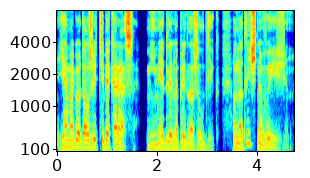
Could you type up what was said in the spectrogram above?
«Я могу одолжить тебе Караса», — немедленно предложил Дик. «Он отлично выезжен.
